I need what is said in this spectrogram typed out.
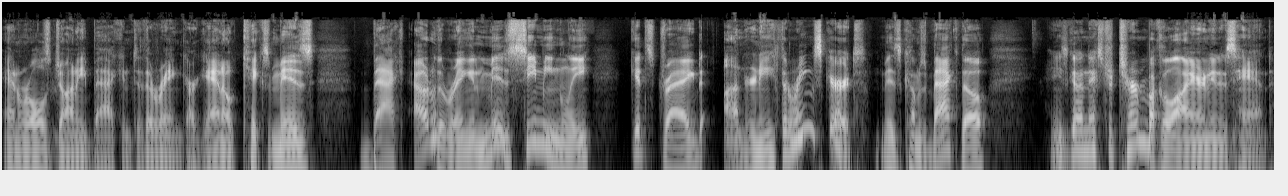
and rolls Johnny back into the ring. Gargano kicks Miz back out of the ring, and Miz seemingly gets dragged underneath the ring skirt. Miz comes back though, and he's got an extra turnbuckle iron in his hand.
